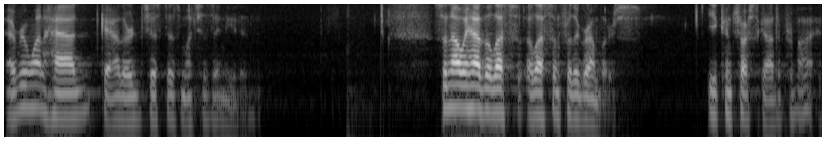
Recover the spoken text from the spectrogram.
Everyone had gathered just as much as they needed. So now we have the a lesson for the grumblers. You can trust God to provide.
